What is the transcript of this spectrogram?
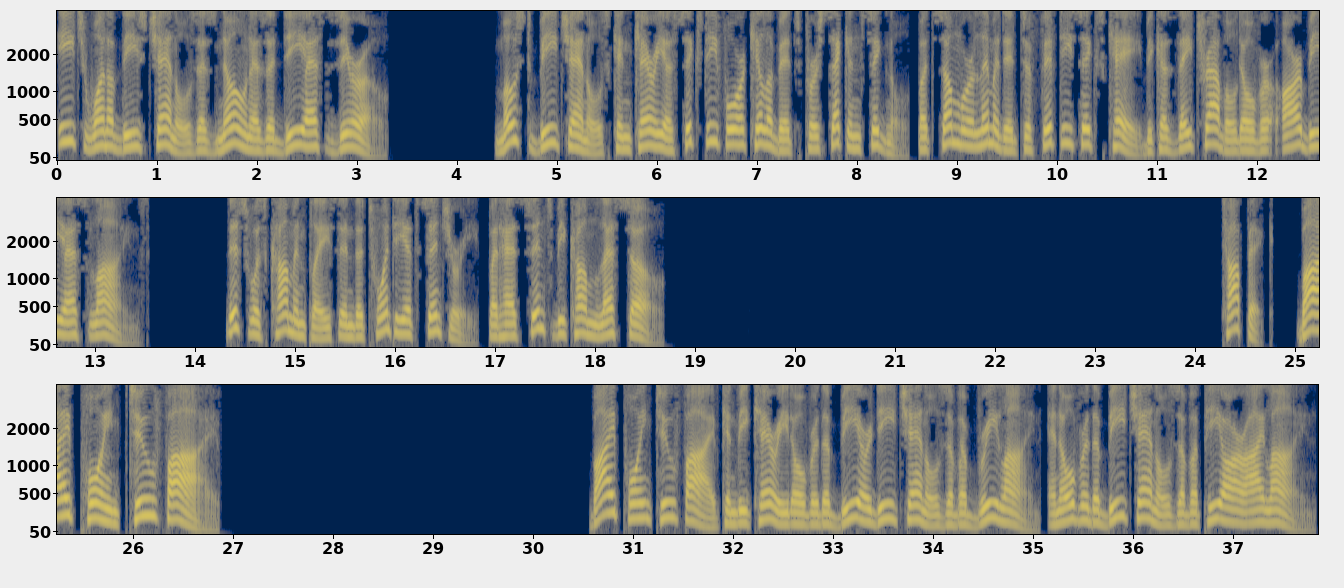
Each one of these channels is known as a DS0. Most B channels can carry a 64 kilobits per second signal, but some were limited to 56K because they traveled over RBS lines. This was commonplace in the 20th century, but has since become less so. Topic X point two five. X point two five can be carried over the B or D channels of a BRI line, and over the B channels of a PRI line.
